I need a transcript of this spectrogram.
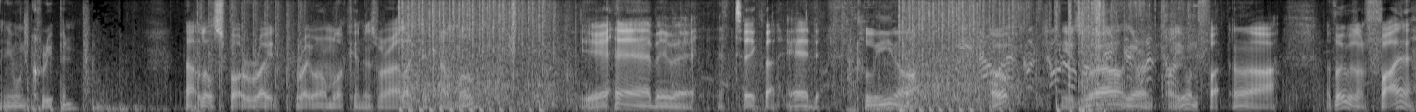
Anyone creeping? That little spot right right where I'm looking is where I like to camp mode. Yeah, baby. Take that head clean off. Oh, you as well. You're on, oh, you on fire. Ah, I thought he was on fire.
